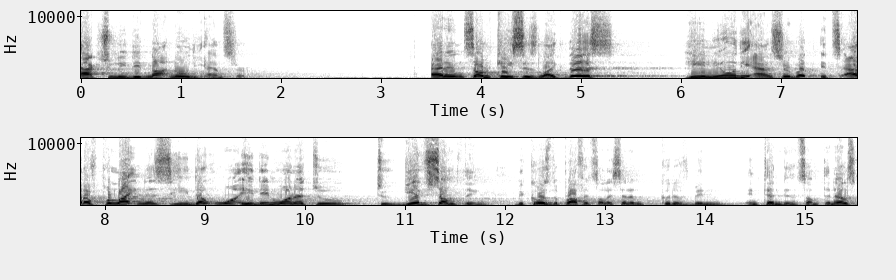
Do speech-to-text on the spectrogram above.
actually did not know the answer. And in some cases like this, he knew the answer, but it's out of politeness. He, don't want, he didn't want to, to give something because the Prophet ﷺ could have been intending something else.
